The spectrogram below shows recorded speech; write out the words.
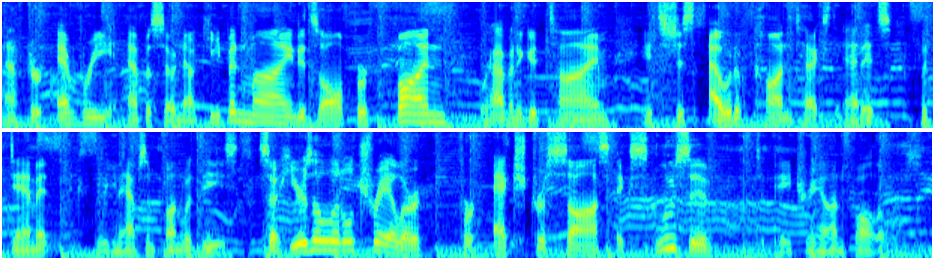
after every episode. Now, keep in mind, it's all for fun. We're having a good time. It's just out of context edits, but damn it, we can have some fun with these. So, here's a little trailer for Extra Sauce exclusive to Patreon followers.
